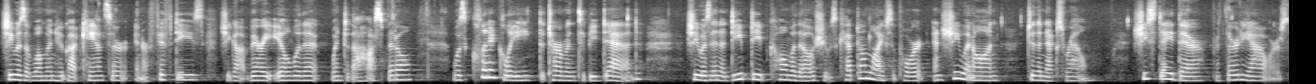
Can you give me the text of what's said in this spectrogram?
She was a woman who got cancer in her 50s. She got very ill with it, went to the hospital, was clinically determined to be dead. She was in a deep, deep coma, though. She was kept on life support, and she went on to the next realm. She stayed there for 30 hours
